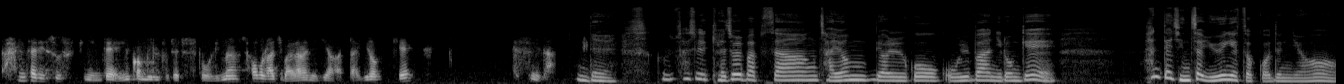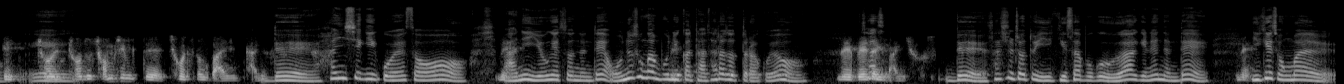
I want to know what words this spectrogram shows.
한 자릿수 수준인데 인건비를 두 자릿수로 올리면 사업을 하지 말라는 얘기가 같다. 이렇게 했습니다. 네. 그 사실 계절밥상, 자연별곡, 올반 이런 게 한때 진짜 유행했었거든요. 네, 예. 저, 저도 점심 때 직원들하고 많이 다녔어요. 네, 한식이고 해서 네. 많이 이용했었는데 어느 순간 보니까 네. 다 사라졌더라고요. 네, 매장이 많이 줄었습니다. 네, 사실 저도 이 기사 보고 의아하긴 했는데 네. 이게 정말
